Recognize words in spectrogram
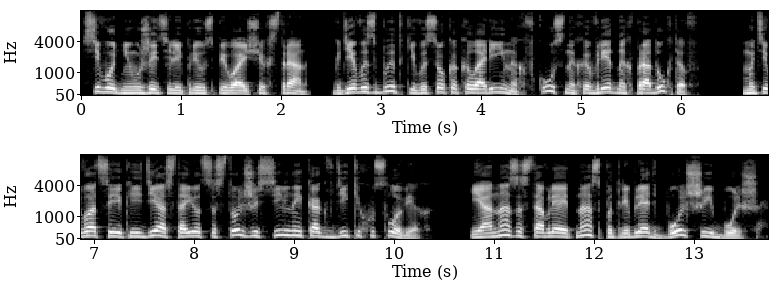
Сегодня у жителей преуспевающих стран, где в избытке высококалорийных, вкусных и вредных продуктов, мотивация к еде остается столь же сильной, как в диких условиях, и она заставляет нас потреблять больше и больше.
